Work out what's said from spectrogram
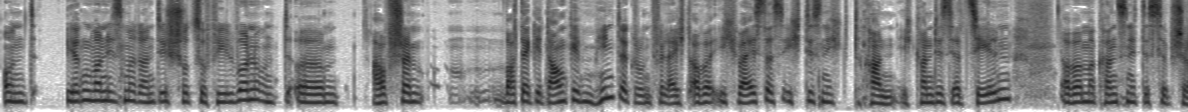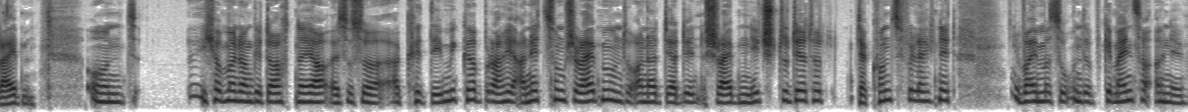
Und irgendwann ist mir dann das schon zu viel geworden und ähm, aufschreiben war der Gedanke im Hintergrund vielleicht, aber ich weiß, dass ich das nicht kann. Ich kann das erzählen, aber man kann es nicht deshalb schreiben. Und ich habe mir dann gedacht, naja, also so ein Akademiker brauche ich auch nicht zum Schreiben und einer, der den Schreiben nicht studiert hat, der kann es vielleicht nicht. Ich war immer so unter gemeinsam, eine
